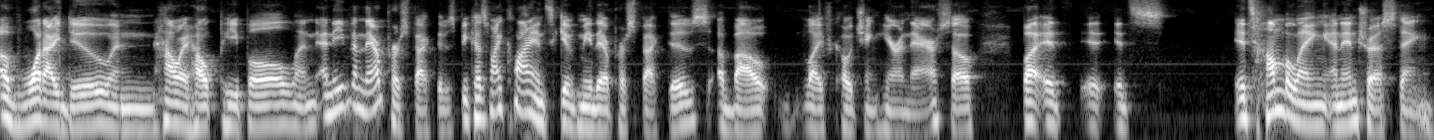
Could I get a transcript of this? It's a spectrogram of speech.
of what I do and how I help people and and even their perspectives because my clients give me their perspectives about life coaching here and there. So, but it, it it's it's humbling and interesting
